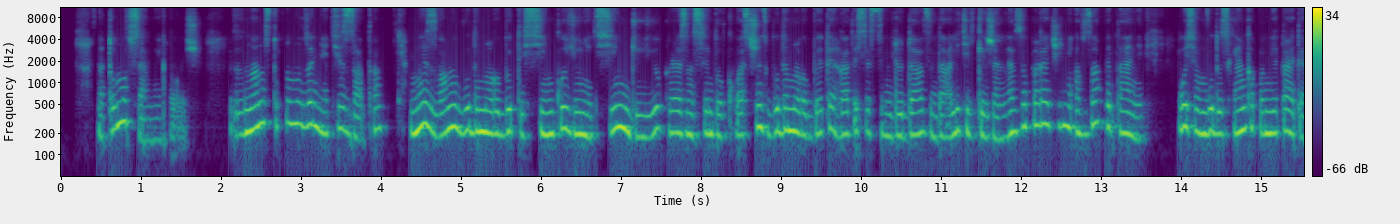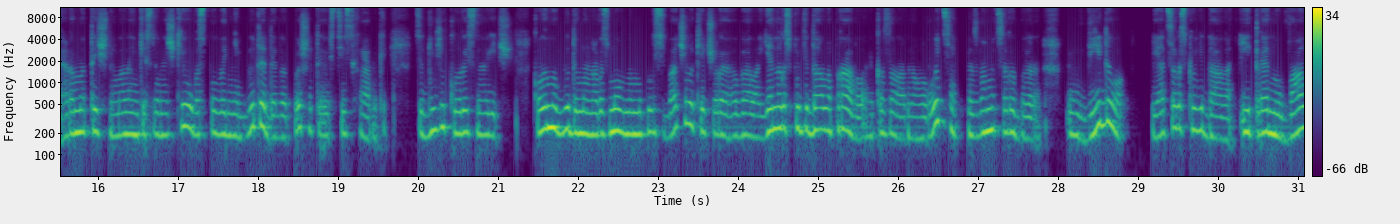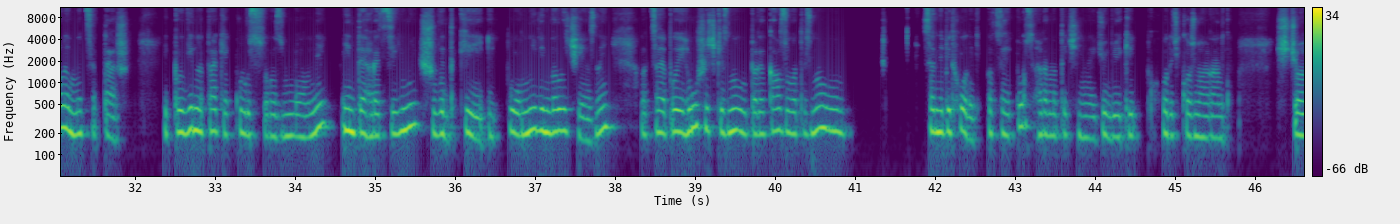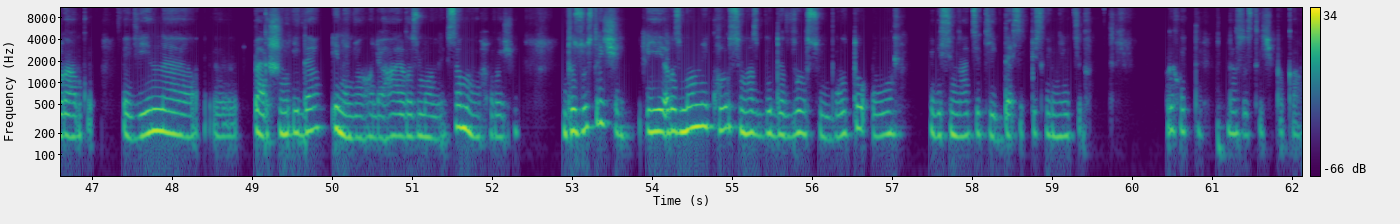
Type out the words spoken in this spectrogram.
На тому все, мої хороші. На наступному занятті завтра ми з вами будемо робити сімку, Unit 7, do you, present simple questions. Будемо робити, гратися з цим do, does далі, тільки вже не в запереченні, а в запитанні. Ось вам буде схемка, пам'ятайте, граматичні маленькі словнички у вас повинні бути, де ви пишете ось ці схемки. Це дуже корисна річ. Коли ми будемо на розмовному курсі, бачили, як я вчора говорила, я не розповідала правила, я казала на уроці, ми з вами це робили. У відео я це розповідала, і тренували ми це теж. Відповідно, так як курс розмовний, інтеграційний, швидкий і повний, він величезний. Оце по ігрушечки знову переказувати знову це не підходить. Оцей курс граматичний на YouTube, який проходить кожного ранку, щоранку, він е, е, першим іде і на нього лягає розмовний. Саме хороше. До зустрічі. І розмовний курс у нас буде в суботу о 18.10 після німців. Приходьте. До зустрічі. Пока.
